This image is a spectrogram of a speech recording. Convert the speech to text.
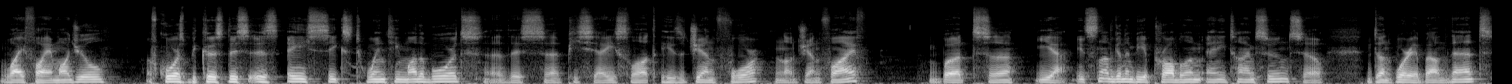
Wi-Fi module. Of course, because this is a 620 motherboard, uh, this uh, PCIe slot is Gen 4, not Gen 5. But uh, yeah, it's not gonna be a problem anytime soon, so don't worry about that.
